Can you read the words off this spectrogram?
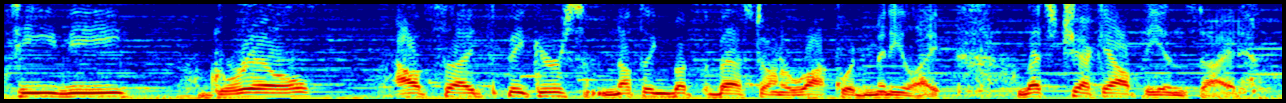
TV, grill, outside speakers, nothing but the best on a Rockwood Mini Lite. Let's check out the inside.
